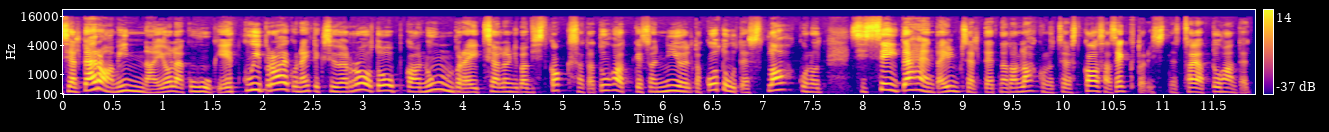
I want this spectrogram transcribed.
sealt ära minna ei ole kuhugi, et kui praegu näiteks ÜRO toob ka numbreid, seal on juba vist kakssada tuhat, kes on nii-öelda kodudest lahkunud, siis see ei tähenda ilmselt, et nad on lahkunud sellest Gaza sektorist, need sajad tuhanded.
